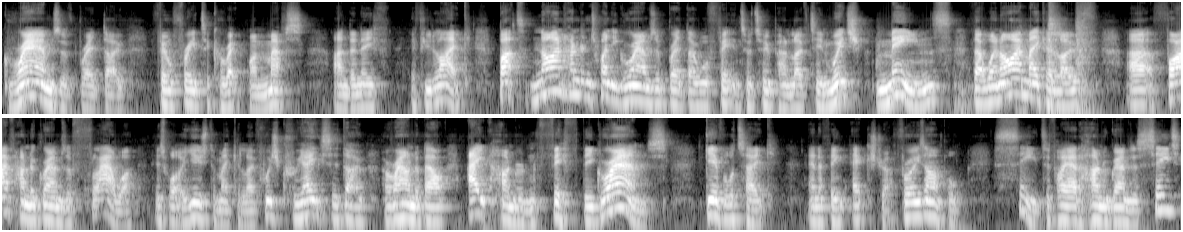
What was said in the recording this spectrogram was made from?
grams of bread dough. Feel free to correct my maths underneath if you like. But 920 grams of bread dough will fit into a two pound loaf tin, which means that when I make a loaf, uh, 500 grams of flour is what I use to make a loaf, which creates a dough around about 850 grams, give or take anything extra. For example, seeds. If I add 100 grams of seeds,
